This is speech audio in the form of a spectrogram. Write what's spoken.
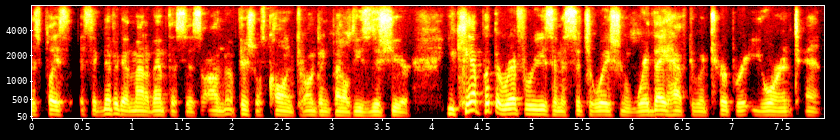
has placed a significant amount of emphasis on officials calling taunting penalties this year. You can't put the referees in a situation where they have to interpret your intent.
